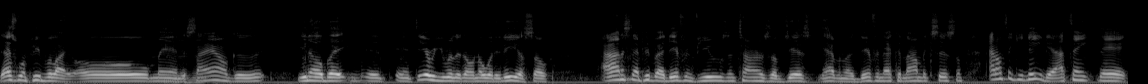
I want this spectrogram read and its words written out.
that's when people are like, oh man, it sound good. You know, but in, in theory, you really don't know what it is. So I understand people have different views in terms of just having a different economic system. I don't think you need that. I think that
